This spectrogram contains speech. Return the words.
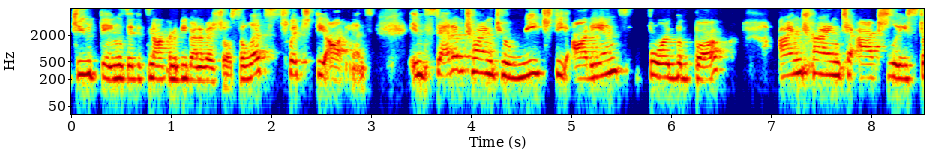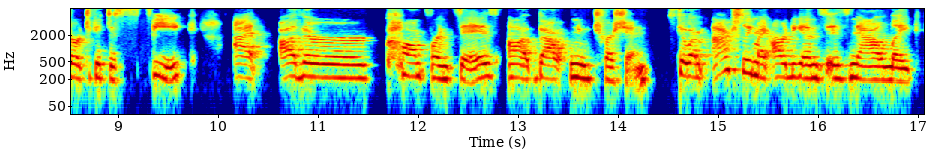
do things if it's not going to be beneficial. So let's switch the audience. Instead of trying to reach the audience for the book i'm trying to actually start to get to speak at other conferences about nutrition. So i'm actually my audience is now like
